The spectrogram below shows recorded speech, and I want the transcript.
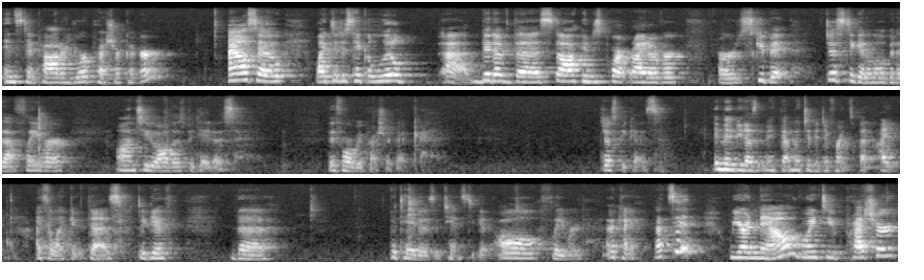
Instant Pot or your pressure cooker. I also like to just take a little uh, bit of the stock and just pour it right over or scoop it just to get a little bit of that flavor onto all those potatoes before we pressure cook just because. It maybe doesn't make that much of a difference, but I, I feel like it does to give the potatoes a chance to get all flavored. Okay, that's it. We are now going to pressure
